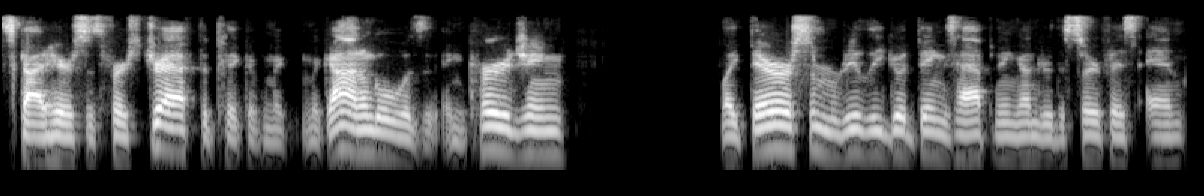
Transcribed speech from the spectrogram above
Scott Harris's first draft, the pick of Mc- McGonigle was encouraging. Like there are some really good things happening under the surface, and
